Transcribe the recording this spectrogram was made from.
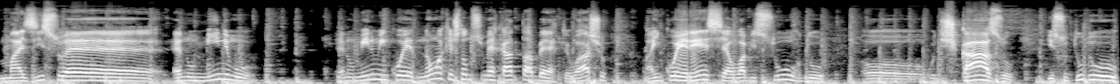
mas isso é, é no mínimo é no mínimo incoerente. Não a questão do supermercado estar aberto. Eu acho a incoerência, o absurdo, o, o descaso, isso tudo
